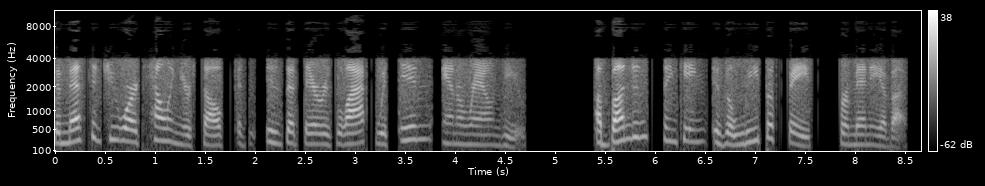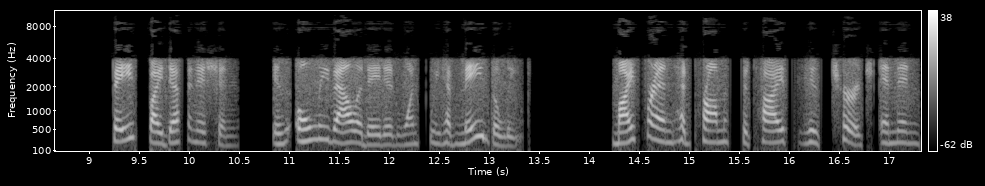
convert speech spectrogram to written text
the message you are telling yourself is, is, that there is lack within and around you. Abundance thinking is a leap of faith for many of us. Faith, by definition, is only validated once we have made the leap. My friend had promised to tithe his church and then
